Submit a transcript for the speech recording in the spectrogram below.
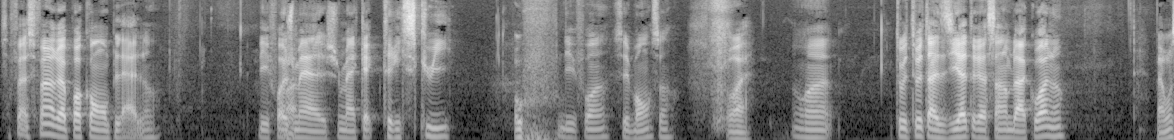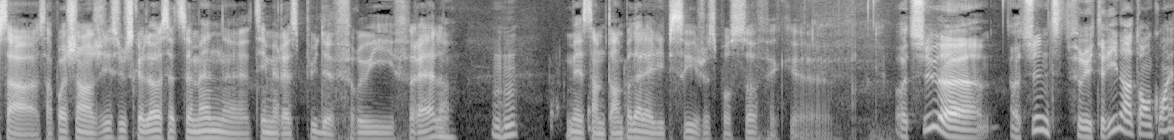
ça, fait, ça fait un repas complet, là. Des fois, je, mets, je mets quelques triscuits. Ouf. Des fois, c'est bon, ça. Ouais. Ouais. Toi, toi, ta diète ressemble à quoi, là? Ben moi, ça n'a pas changé. C'est juste que là, cette semaine, euh, il me reste plus de fruits frais, là. Mais ça me tente pas d'aller à l'épicerie juste pour ça, fait que... As-tu euh, as-tu une petite fruiterie dans ton coin?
